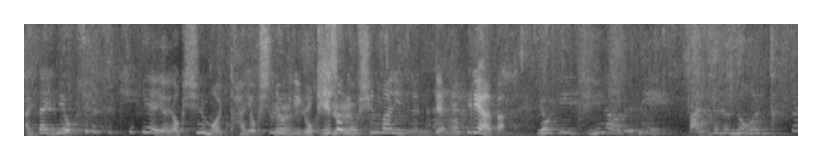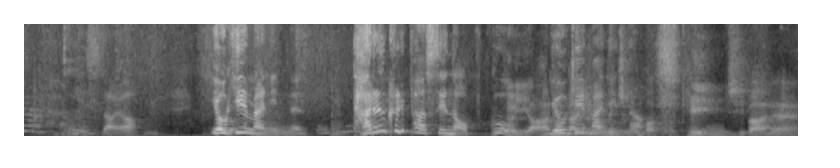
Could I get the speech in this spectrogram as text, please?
아니 나이 욕실은 특집이에요. 욕실 뭐 다 욕실 그래, 여기 욕실을- 계속 욕실만 있는데. 이리 와봐. 여기 주인 어른이 만들어 놓은 특별한 방이 있어요. 여기에만 있는. 다른 클립하우스에는 없고 그러니까 이 안에 여기에만 나 있는. 처음 봤어. 개인 집 안에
